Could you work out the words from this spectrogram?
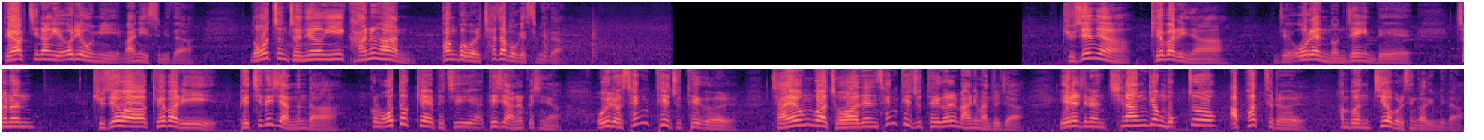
대학 진학에 어려움이 많이 있습니다. 농어촌 전형이 가능한 방법을 찾아보겠습니다. 규제냐 개발이냐 이제 오랜 논쟁인데 저는 규제와 개발이 배치되지 않는다. 그럼 어떻게 배치되지 않을 것이냐? 오히려 생태 주택을 자연과 조화된 생태 주택을 많이 만들자. 예를 들면 친환경 목조 아파트를 한번 지어볼 생각입니다.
